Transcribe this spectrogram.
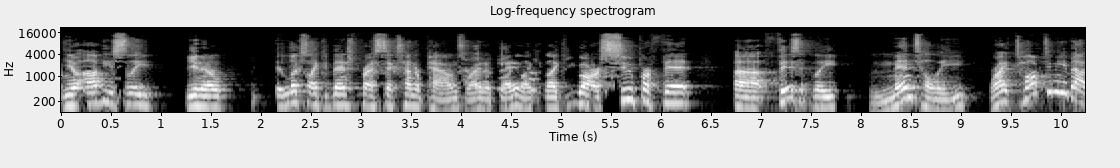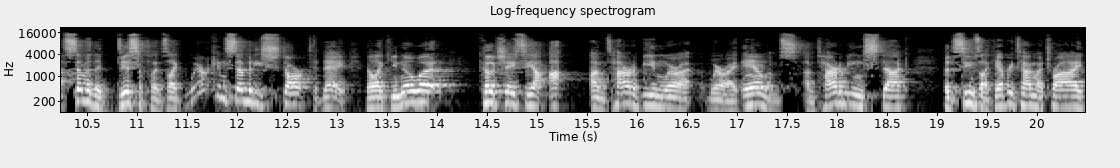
you know, obviously, you know, it looks like you bench press 600 pounds, right? Okay. Like, like you are super fit, uh, physically, mentally, right? Talk to me about some of the disciplines. Like, where can somebody start today? They're like, you know what, Coach JC, I, I'm tired of being where I where I am. I'm I'm tired of being stuck. But it seems like every time I try,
